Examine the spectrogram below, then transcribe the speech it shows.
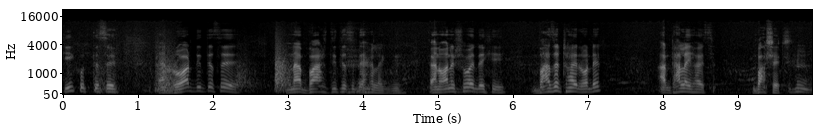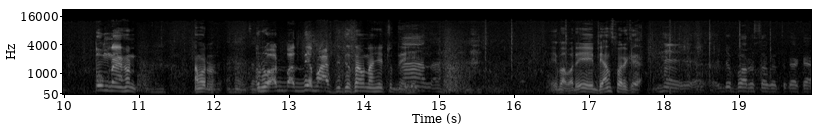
কি করতেছে? আর রড দিতেছে না বাঁশ দিতেছে দেখা লাগবে। কারণ অনেক সময় দেখি বাজেট হয় রডের আর ঢালাই হয় বাঁশের। তোমরা এখন আমার রড বাদ দিয়ে বাঁশ দিতে চাও না একটু দেখি এই বাবা রে ড্যান্স পারে কে হ্যাঁ বড় কাকা।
